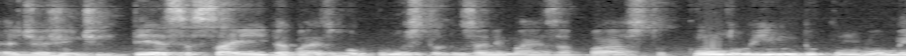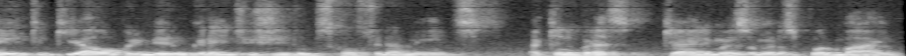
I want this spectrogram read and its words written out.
é de a gente ter essa saída mais robusta dos animais a pasto, concluindo com o momento em que há o primeiro grande giro dos confinamentos aqui no Brasil, que é ali mais ou menos por maio.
